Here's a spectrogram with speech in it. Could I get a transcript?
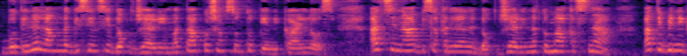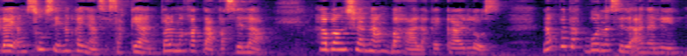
Buti na lang nagising si Doc Jerry matapos siyang suntukin ni Carlos at sinabi sa kanila ni Doc Jerry na tumakas na at ibinigay ang susi ng kanyang sasakyan para makatakas sila habang siya na ang bahala kay Carlos. Nang patakbo na sila Annalyn,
